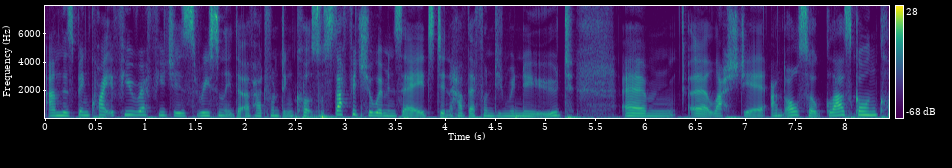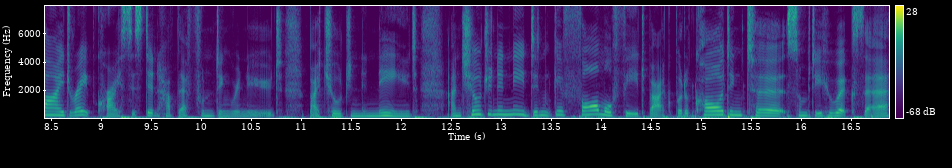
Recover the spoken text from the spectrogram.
and there's been quite a few refuges recently that have had funding cut so staffordshire women's aid didn't have their funding renewed um, uh, last year and also glasgow and clyde rape crisis didn't have their funding renewed by children in need and children in need didn't give formal feedback but according to somebody who works there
